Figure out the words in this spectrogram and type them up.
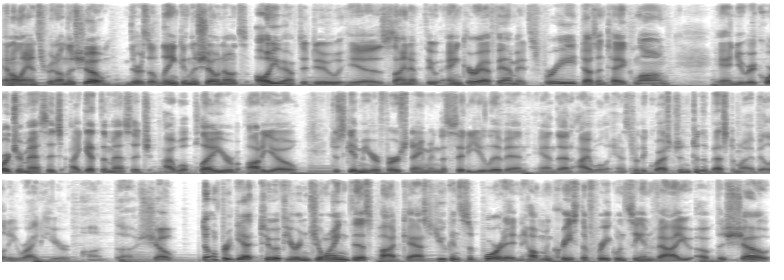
and I'll answer it on the show. There's a link in the show notes. All you have to do is sign up through Anchor FM. It's free, doesn't take long and you record your message. I get the message. I will play your audio. Just give me your first name and the city you live in, and then I will answer the question to the best of my ability right here on the show. don't forget to, if you're enjoying this podcast, you can support it and help increase the frequency and value of the show.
